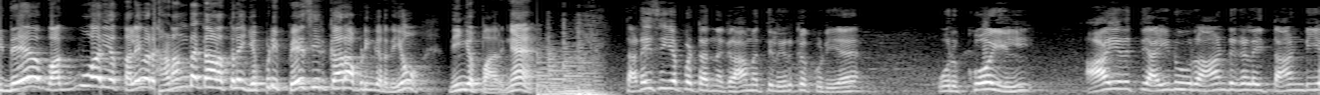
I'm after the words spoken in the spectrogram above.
இதே வக்பு வாரிய தலைவர் கடந்த காலத்துல எப்படி பேசியிருக்காரு அப்படிங்கிறதையும் நீங்க பாருங்க. தடை செய்யப்பட்ட அந்த கிராமத்தில் இருக்கக்கூடிய ஒரு கோயில் ஆயிரத்தி ஐநூறு ஆண்டுகளை தாண்டிய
